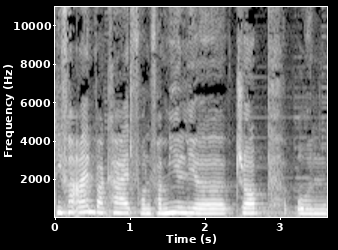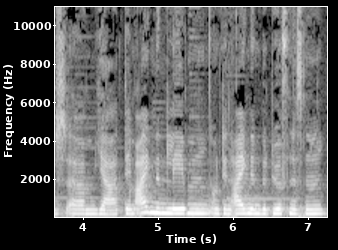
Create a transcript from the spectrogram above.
die Vereinbarkeit von Familie, Job und ähm, ja, dem eigenen Leben und den eigenen Bedürfnissen.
